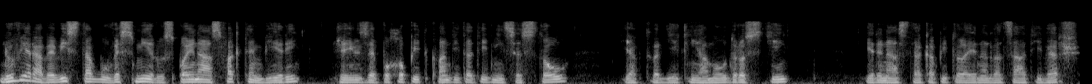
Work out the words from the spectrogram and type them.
Důvěra ve výstavbu vesmíru spojená s faktem víry, že ji lze pochopit kvantitativní cestou, jak tvrdí kniha Moudrosti, 11. kapitola 21. verš,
